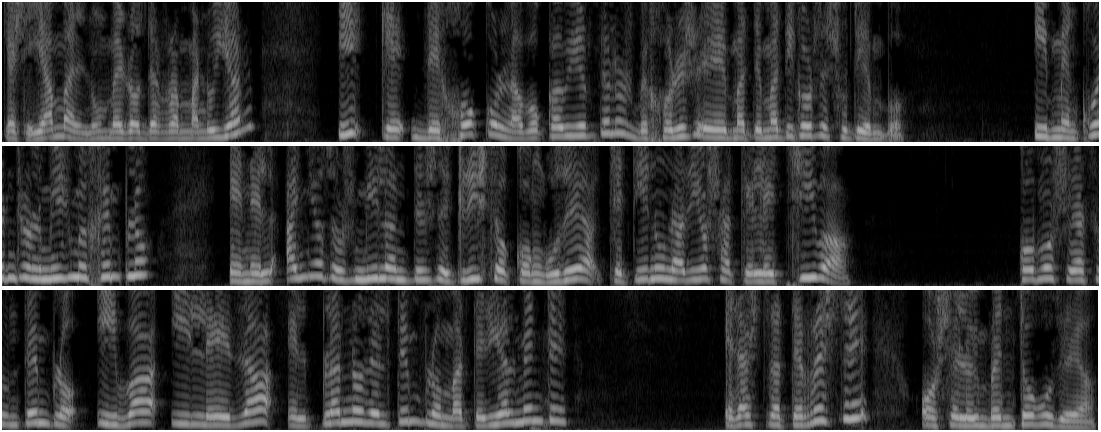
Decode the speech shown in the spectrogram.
que se llama el número de Ramanujan y que dejó con la boca abierta los mejores eh, matemáticos de su tiempo. Y me encuentro el mismo ejemplo en el año 2000 a.C. con Gudea, que tiene una diosa que le chiva cómo se hace un templo y va y le da el plano del templo materialmente, ¿era extraterrestre o se lo inventó Gudea?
